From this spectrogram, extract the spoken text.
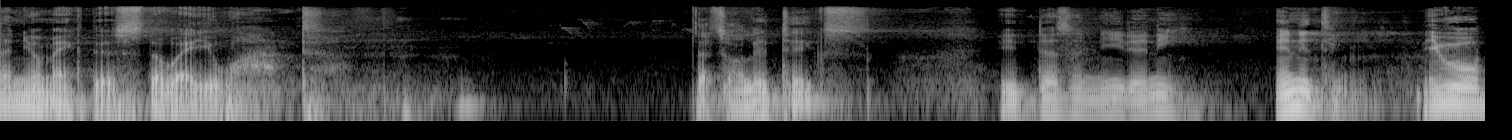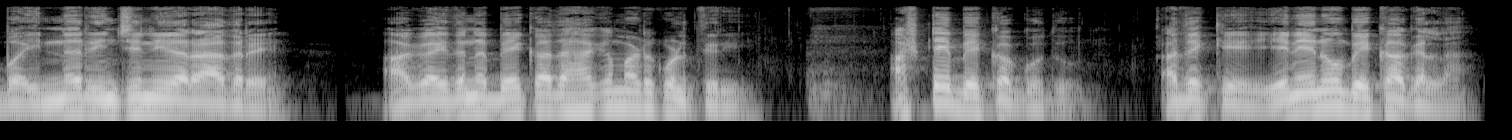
then you make this the way you want that's all it all it takes. Need any anything. ನೀವು ಒಬ್ಬ ಇನ್ನರ್ ಇಂಜಿನಿಯರ್ ಆದರೆ ಆಗ ಇದನ್ನು ಬೇಕಾದ ಹಾಗೆ ಮಾಡಿಕೊಳ್ತೀರಿ. ಅಷ್ಟೇ ಬೇಕಾಗೋದು. ಅದಕ್ಕೆ ಏನೇನೂ ಬೇಕಾಗಲ್ಲ.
